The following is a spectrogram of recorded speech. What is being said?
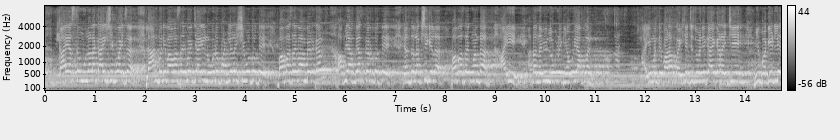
काय असतं मुलाला काय शिकवायचं? लहानपणी बाबासाहेबांची आई लुगडं फाटलेलं शिवत होते. बाबासाहेब आंबेडकर आपले अभ्यास करत होते. त्यांचं लक्ष गेलं. बाबासाहेब म्हणतात आई आता नवीन लुगडं घेऊया आपण. म्हणते बाळा पैशाची जुळणी काय करायची? मी बघितले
